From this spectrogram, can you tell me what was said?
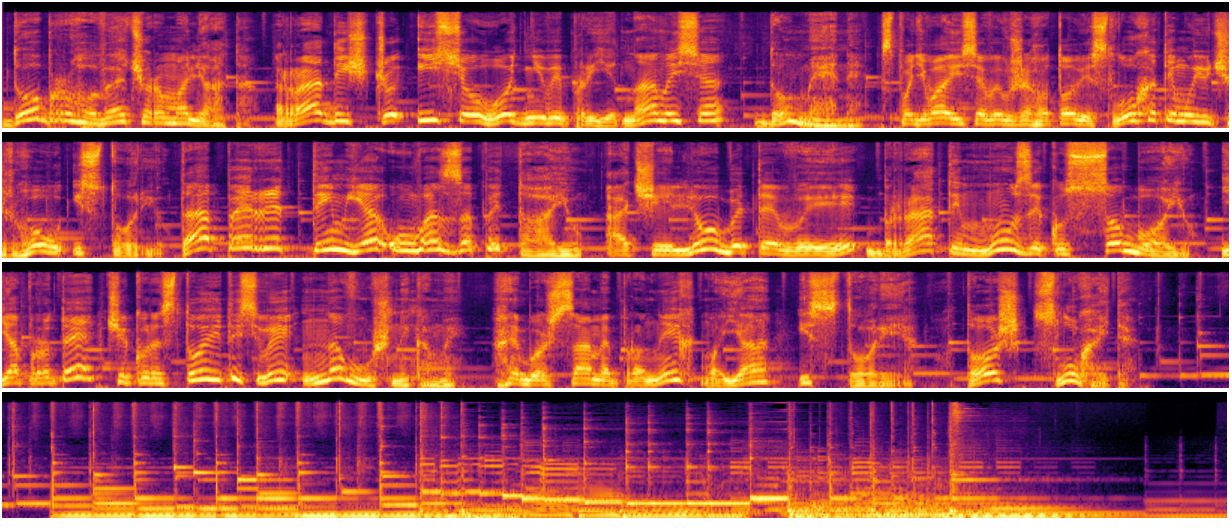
Доброго вечора, малята. Радий, що і сьогодні ви приєдналися до мене. Сподіваюся, ви вже готові слухати мою чергову історію. Та перед тим я у вас запитаю: а чи любите ви брати музику з собою? Я про те, чи користуєтесь ви навушниками? Бо ж саме про них моя історія. Тож слухайте.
